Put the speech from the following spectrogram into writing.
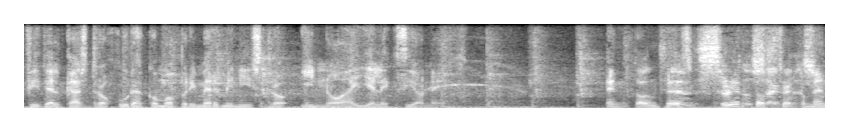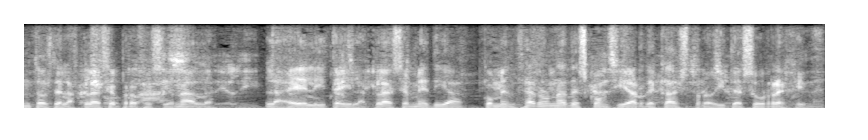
Fidel Castro jura como primer ministro y no hay elecciones. Entonces, ciertos segmentos de la clase profesional, la élite y la clase media, comenzaron a desconfiar de Castro y de su régimen.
